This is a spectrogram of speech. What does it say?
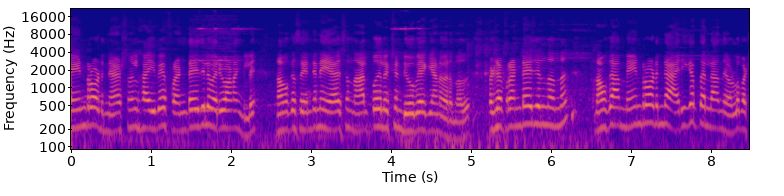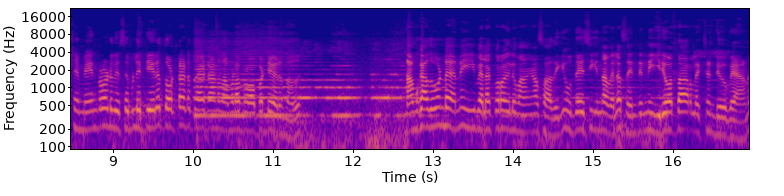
മെയിൻ റോഡ് നാഷണൽ ഹൈവേ ഫ്രണ്ടേജിൽ വരുവാണെങ്കിൽ നമുക്ക് സെന്റിന് ഏകദേശം നാൽപ്പത് ലക്ഷം രൂപയൊക്കെയാണ് വരുന്നത്. പക്ഷേ ഫ്രണ്ടേജിൽ നിന്ന് നമുക്ക് ആ മെയിൻ റോഡിന്റെ അരികത്തല്ലാന്നേ ഉള്ളൂ. പക്ഷേ മെയിൻ റോഡ് വിസിബിലിറ്റിയിൽ തൊട്ടടുത്തായിട്ടാണ് നമ്മുടെ പ്രോപ്പർട്ടി വരുന്നത്. നമുക്ക് അതുകൊണ്ട് തന്നെ ഈ വിലക്കുറവിൽ വാങ്ങാൻ സാധിക്കും. ഉദ്ദേശിക്കുന്ന വില സെന്റിന് ഇരുപത്തി ആറ് ലക്ഷം രൂപയാണ്.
